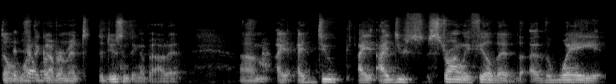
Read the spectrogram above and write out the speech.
don't That want the government to do something about it. Um, I, I do I, I do strongly feel that the, the way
